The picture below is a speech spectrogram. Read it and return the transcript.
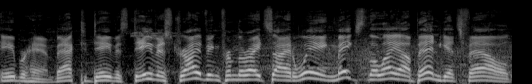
Abraham. Back to Davis. Davis driving from the right side wing, makes the layup and gets fouled.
